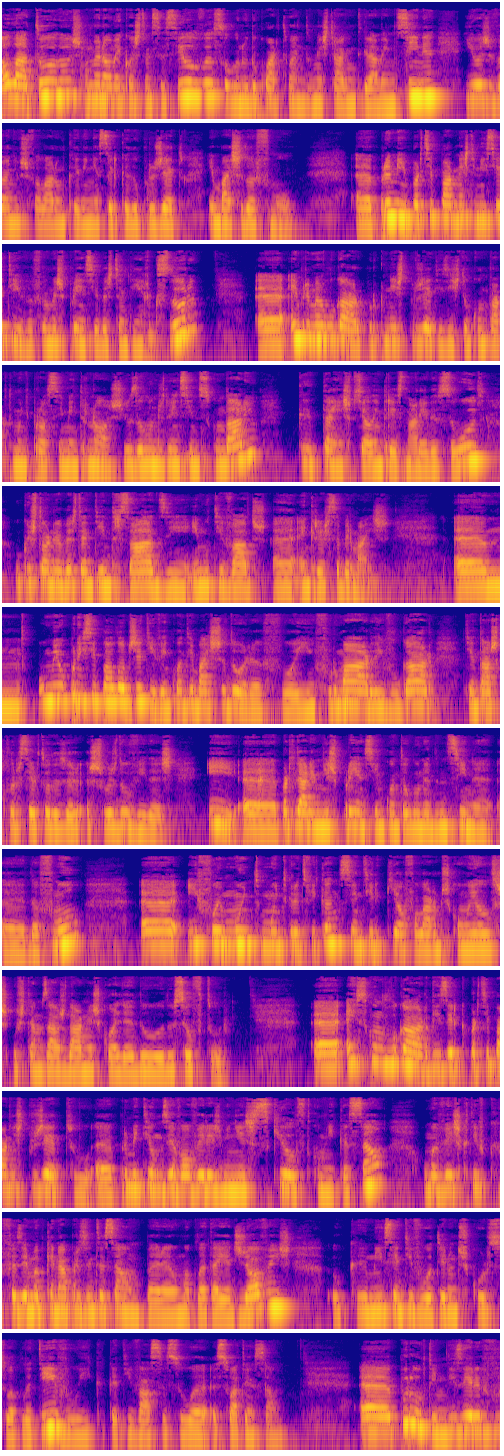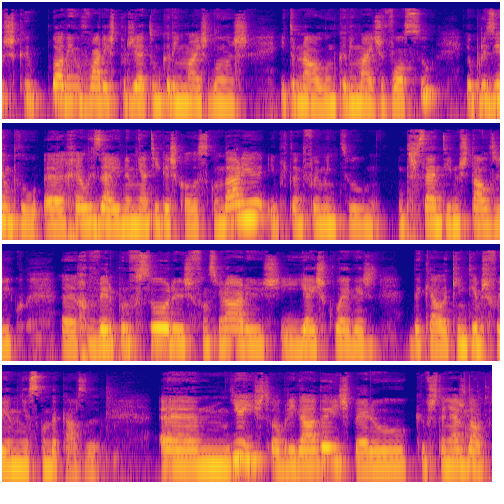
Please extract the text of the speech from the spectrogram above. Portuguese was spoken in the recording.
Olá a todos, o meu nome é Constança Silva, sou aluna do quarto ano do mestrado integrado em Medicina e hoje venho-vos falar um bocadinho acerca do projeto Embaixador FMUL. Uh, para mim, participar nesta iniciativa foi uma experiência bastante enriquecedora. Uh, em primeiro lugar, porque neste projeto existe um contacto muito próximo entre nós e os alunos do ensino secundário, que têm especial interesse na área da saúde, o que os torna bastante interessados e, e motivados uh, em querer saber mais. Um, o meu principal objetivo enquanto embaixadora foi informar, divulgar, tentar esclarecer todas as suas dúvidas e uh, partilhar a minha experiência enquanto aluna de medicina uh, da FMUL. Uh, e foi muito, muito gratificante sentir que ao falarmos com eles os estamos a ajudar na escolha do, do seu futuro. Em segundo lugar, dizer que participar neste projeto permitiu-me desenvolver as minhas skills de comunicação, uma vez que tive que fazer uma pequena apresentação para uma plateia de jovens, o que me incentivou a ter um discurso apelativo e que cativasse a sua, a sua atenção. Uh, por último, dizer-vos que podem levar este projeto um bocadinho mais longe e torná-lo um bocadinho mais vosso. Eu, por exemplo, uh, realizei-o na minha antiga escola secundária e, portanto, foi muito interessante e nostálgico uh, rever professores, funcionários e ex-colegas daquela que em tempos foi a minha segunda casa. Um, e é isto, obrigada e espero que vos tenha ajudado.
